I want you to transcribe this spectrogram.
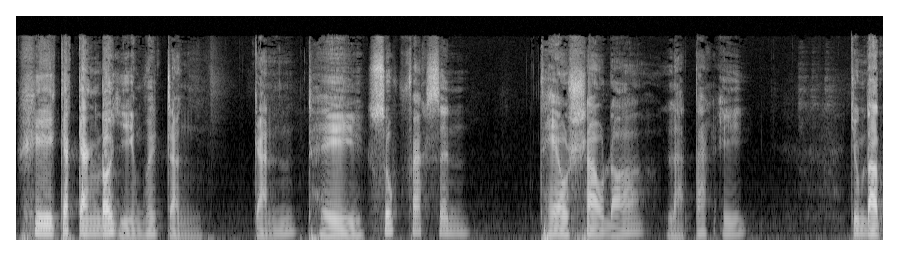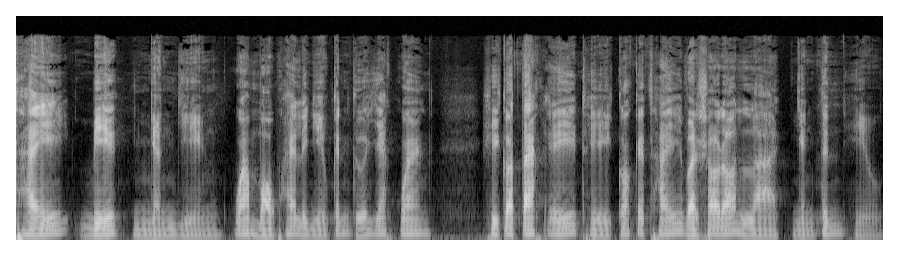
Khi các căn đối diện với trần, cảnh thì xúc phát sinh, theo sau đó là tác ý. Chúng ta thấy, biết, nhận diện qua một hay là nhiều cánh cửa giác quan. Khi có tác ý thì có cái thấy và sau đó là nhận tín hiệu.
